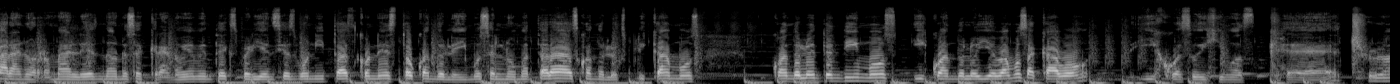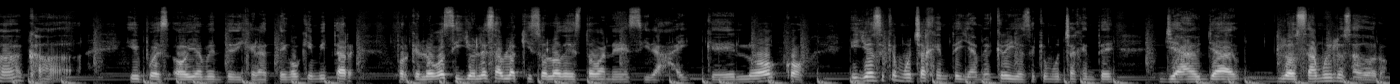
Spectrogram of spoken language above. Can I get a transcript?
paranormales, no, no se crean, obviamente experiencias bonitas con esto cuando leímos el no matarás, cuando lo explicamos, cuando lo entendimos y cuando lo llevamos a cabo, hijo eso dijimos, qué traca. Y pues obviamente dije, la tengo que invitar, porque luego si yo les hablo aquí solo de esto van a decir, ay, qué loco. Y yo sé que mucha gente ya me cree, yo sé que mucha gente ya, ya los amo y los adoro,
